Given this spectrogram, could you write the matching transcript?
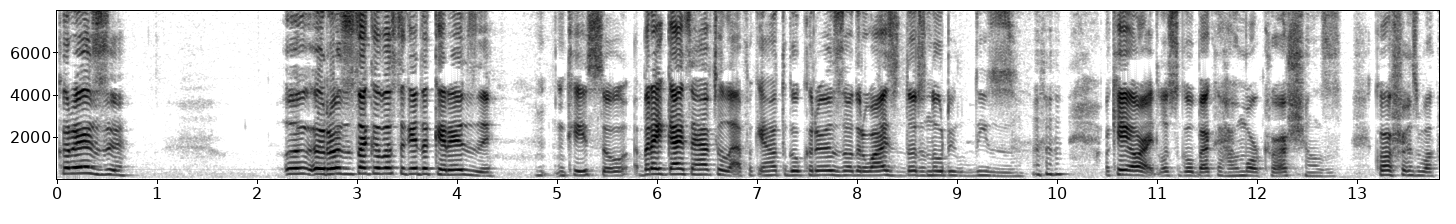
crazy. Você quer crazy. Okay, so, but I, guys, I have to laugh. Okay, I have to go crazy, otherwise there's no release. okay, all right, let's go back. I have more questions. Questions about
